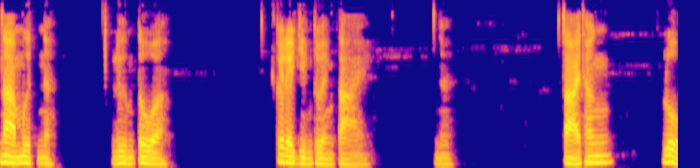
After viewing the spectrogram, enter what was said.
หน้ามืดนะลืมตัว ก็เลยยิงตัวเองตายนะตายทั้ง ลูก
